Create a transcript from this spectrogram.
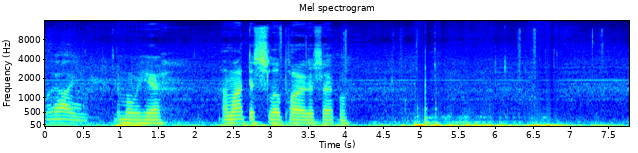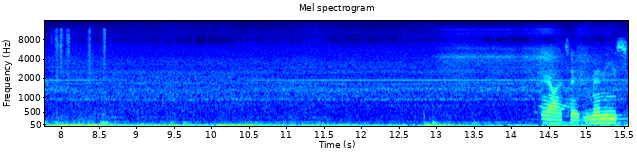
Where are you? I'm over here. I'm at the slow part of the circle. I gotta take minis.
